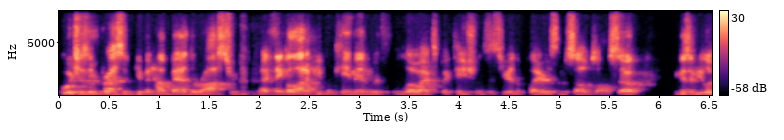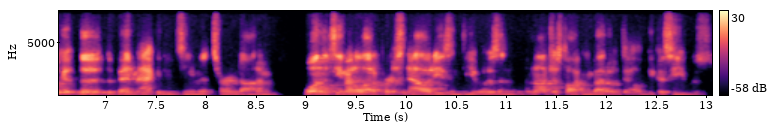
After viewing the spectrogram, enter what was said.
which is impressive given how bad the roster is. But I think a lot of people came in with low expectations this year, the players themselves also. Because if you look at the, the Ben McAdoo team that turned on him, one, the team had a lot of personalities and divas, and I'm not just talking about Odell because he was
